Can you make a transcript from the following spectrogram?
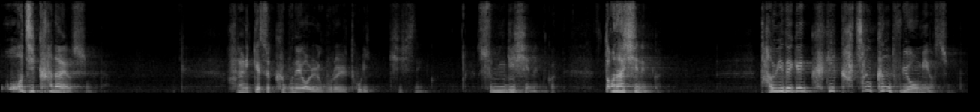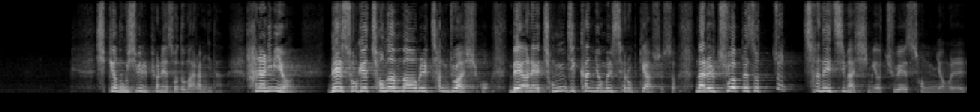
오직 하나였습니다. 하나님께서 그분의 얼굴을 돌이키시는 것, 숨기시는 것, 떠나시는 것. 다윗에겐 그게 가장 큰 두려움이었습니다. 시편 51편에서도 말합니다. 하나님이여 내 속에 정한 마음을 창조하시고 내 안에 정직한 영을 새롭게 하소서. 나를 주 앞에서 쫓아내지 마시며 주의 성령을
